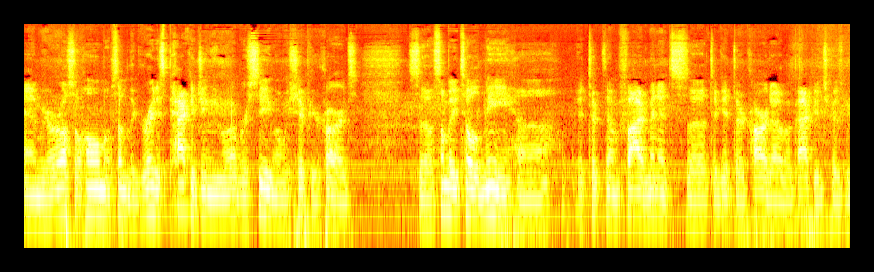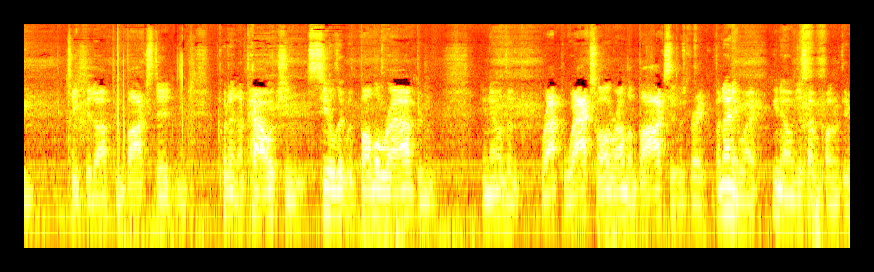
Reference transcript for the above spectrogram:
and we are also home of some of the greatest packaging you will ever see when we ship your cards. So somebody told me uh, it took them five minutes uh, to get their card out of a package because we taped it up and boxed it and put it in a pouch and sealed it with bubble wrap and you know the wrapped wax all around the box. It was great. But anyway, you know, I'm just having fun with you.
